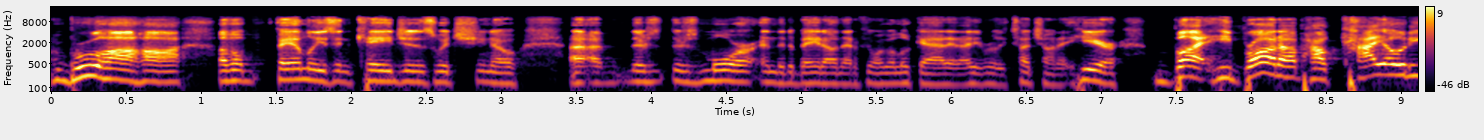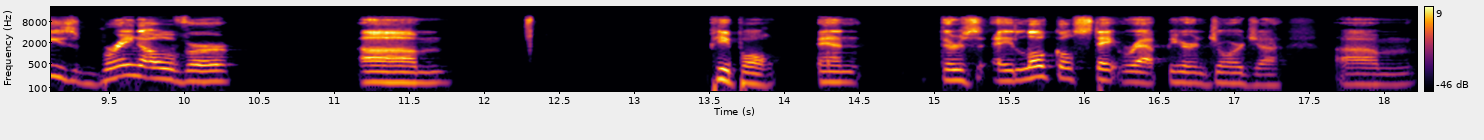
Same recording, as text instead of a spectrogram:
brouhaha of families in cages which you know uh, there's there's more in the debate on that if you want to look at it i didn't really touch on it here but he brought up how coyotes bring over um people and there's a local state rep here in georgia um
